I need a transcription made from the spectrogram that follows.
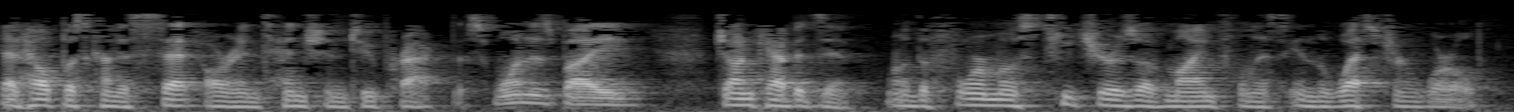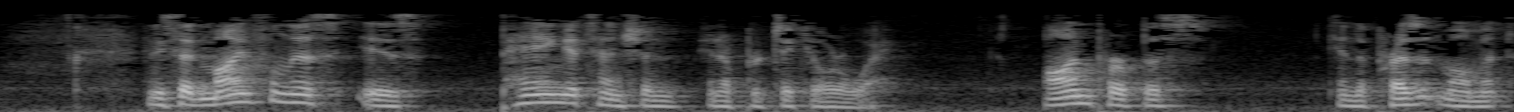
that help us kind of set our intention to practice. One is by Jon Kabat-Zinn, one of the foremost teachers of mindfulness in the Western world. And he said mindfulness is paying attention in a particular way, on purpose, in the present moment,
